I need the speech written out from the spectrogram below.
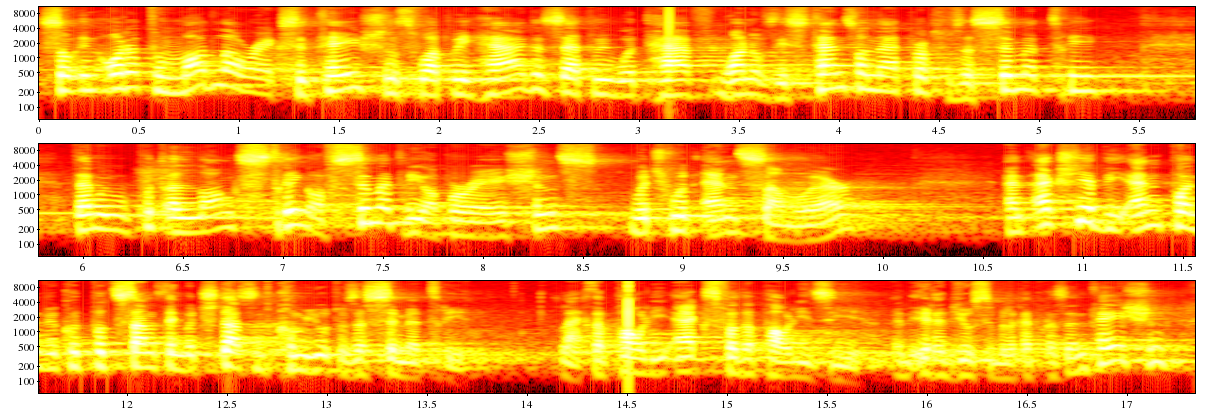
So in order to model our excitations, what we had is that we would have one of these tensor networks with a symmetry. Then we would put a long string of symmetry operations, which would end somewhere. And actually at the endpoint, we could put something which doesn't commute with a symmetry, like the Pauli X for the Pauli Z, an irreducible representation.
